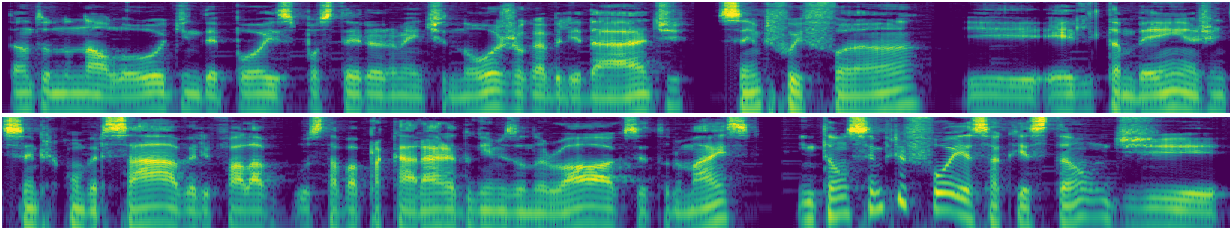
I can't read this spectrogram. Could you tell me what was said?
tanto no downloading, depois, posteriormente, no jogabilidade. Sempre fui fã. E ele também, a gente sempre conversava, ele falava, gostava pra caralho do Games on the Rocks e tudo mais. Então sempre foi essa questão de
